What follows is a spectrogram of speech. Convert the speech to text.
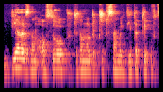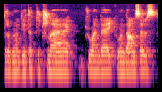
wiele znam osób, czy to, czy to samych dietetyków, co robią dietetyczne QA, QA answers,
